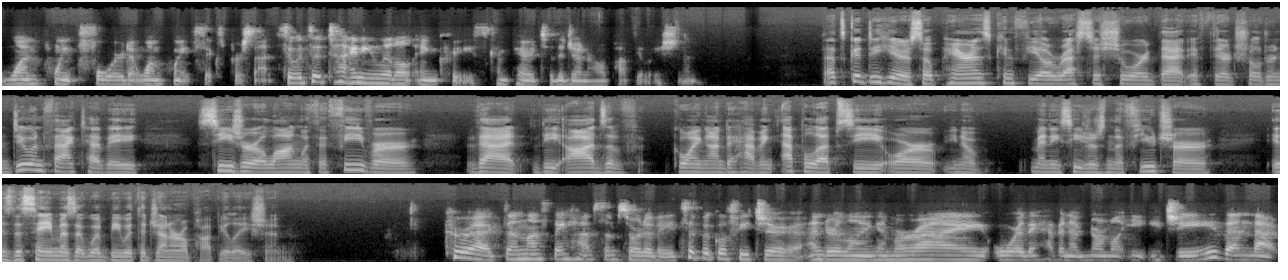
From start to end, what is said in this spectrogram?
1.4 to 1.6%. So it's a tiny little increase compared to the general population. That's good to hear. So parents can feel rest assured that if their children do in fact have a seizure along with a fever, that the odds of going on to having epilepsy or, you know, many seizures in the future is the same as it would be with the general population. Correct, unless they have some sort of atypical feature, underlying MRI, or they have an abnormal EEG, then that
